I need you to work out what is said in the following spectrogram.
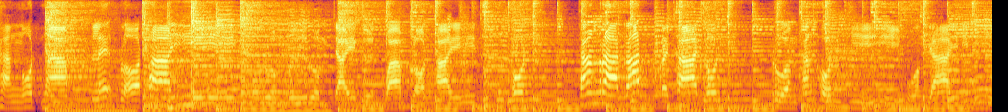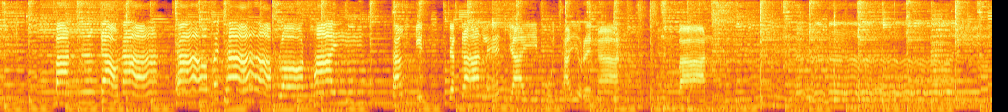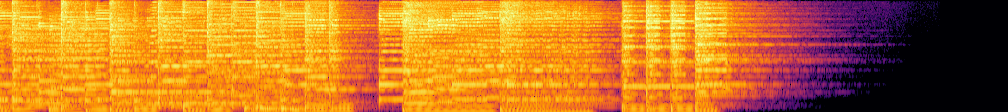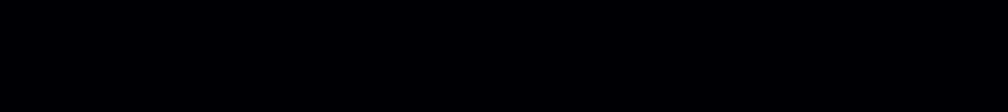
ทางงดงามและปลอดภัย รวมมือรวมใจเกิดความปลอดภัยทุกคน ทั้งราชรัฐ ประชาชน รวมทั้งคนที่ห่วงใยบ้านเมืองก้าวหน้า ชาวประชาปลอดภัย ทั้งกิจการเล็กใหญ่ผู้ใช้แรงงานถึงบ้าน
